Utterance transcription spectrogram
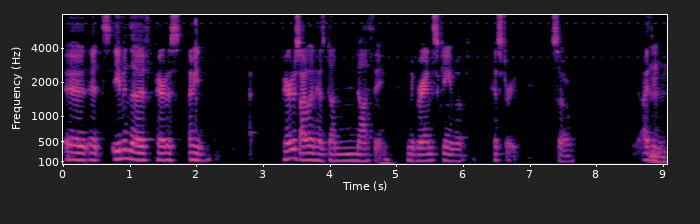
it, it's even the if Paradise. I mean, Paradise Island has done nothing in the grand scheme of history. So I think mm.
